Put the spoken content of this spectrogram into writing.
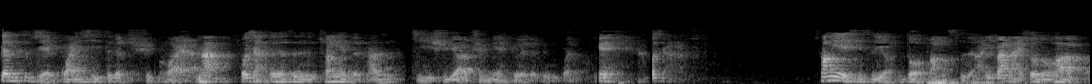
跟自己的关系这个区块啊，那我想这个是创业者他是急需要去面对的部分，因为我想。创业其实有很多方式啊，一般来说的话，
